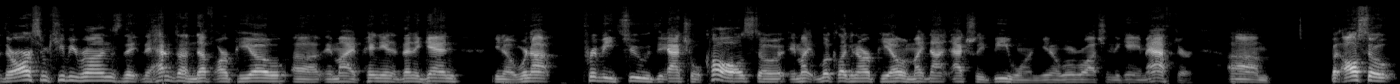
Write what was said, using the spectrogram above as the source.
there are some QB runs. They they haven't done enough RPO, uh, in my opinion. And then again, you know, we're not privy to the actual calls, so it might look like an RPO and might not actually be one. You know, when we're watching the game after. Um, but also,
